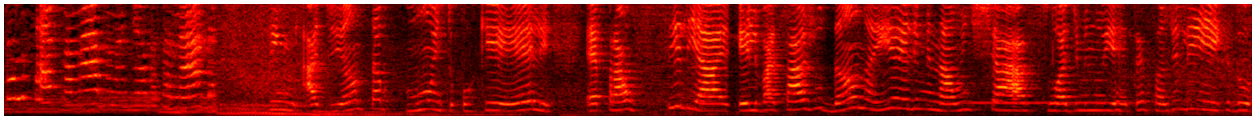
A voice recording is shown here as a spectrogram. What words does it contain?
não serve pra nada, não adianta pra nada. Sim, adianta muito, porque ele é para auxiliar, ele vai estar tá ajudando aí a eliminar o inchaço, a diminuir a retenção de líquido,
